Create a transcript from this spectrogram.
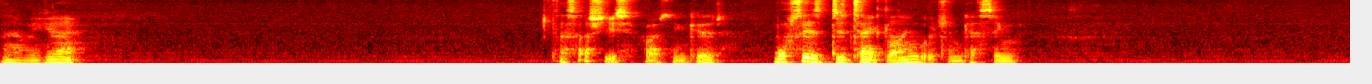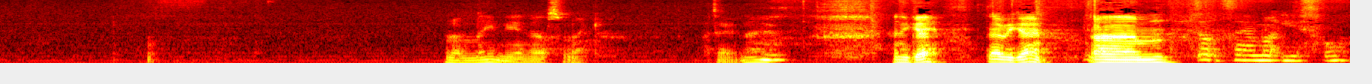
There we go. That's actually surprisingly good. What is detect language? I'm guessing. Romanian or something. I don't know. Hmm. And. There we go. Um, Don't say I'm not useful.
